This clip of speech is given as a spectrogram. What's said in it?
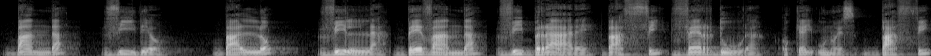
Banda, video. Ballo, villa, bevanda, vibrare, baffi, verdura. ¿Ok? Uno es baffi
